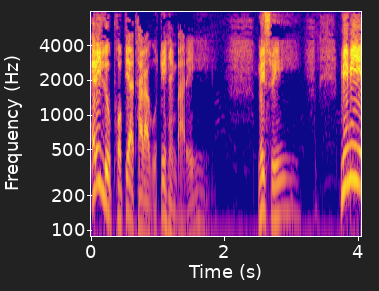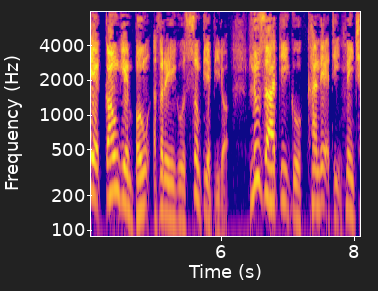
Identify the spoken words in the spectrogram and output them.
အဲ့ဒီလိုဖော်ပြထားတာကိုတွေ့နိုင်ပါတယ် မိတ်ဆွေမိမိရဲ့ကောင်းကင်ဘုံအသရေကိုစွန့်ပစ်ပြီးတော့လူစားတိကိုခံတဲ့အထိနှိမ်ချ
